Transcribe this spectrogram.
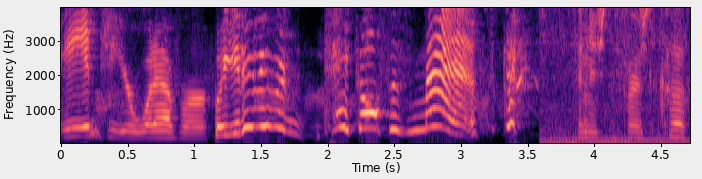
Angie or whatever, but you didn't even take off his mask. Finish the first cook.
